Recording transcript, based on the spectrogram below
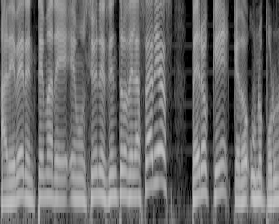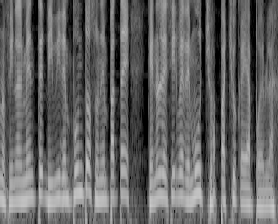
a deber en tema de emociones dentro de las áreas, pero que quedó uno por uno finalmente. Dividen puntos, un empate que no le sirve de mucho a Pachuca y a Puebla.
